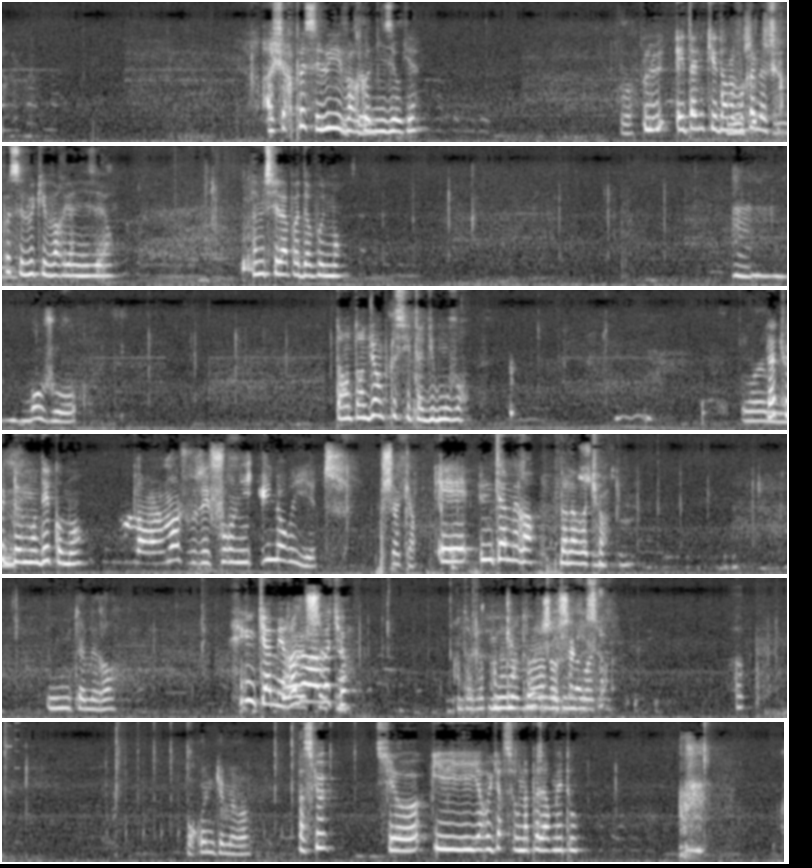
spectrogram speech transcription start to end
HRP, c'est lui, il va organiser, ok? Ouais. Le Ethan qui est dans l'avocat, ça, la HRP, c'est lui qui va organiser. hein. Même s'il a pas d'abonnement. Bonjour. T'as entendu en plus, il t'a dit bonjour. Ouais, Là, mais- tu te demandais comment. Normalement, je vous ai fourni une oreillette. Chacun. Et une caméra dans la voiture. Une caméra. Une caméra Ouais, dans la voiture. Attends, je vais prendre Une un marteau, caméra je dans vais chaque limer ça. voiture. Hop. Pourquoi une caméra? Parce que si euh, il regarde si on n'a pas d'armes et tout.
